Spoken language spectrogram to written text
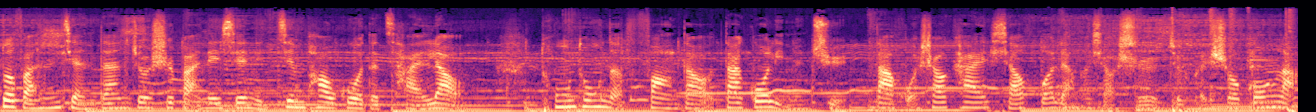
做法很简单，就是把那些你浸泡过的材料，通通的放到大锅里面去，大火烧开，小火两个小时就可以收工了。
